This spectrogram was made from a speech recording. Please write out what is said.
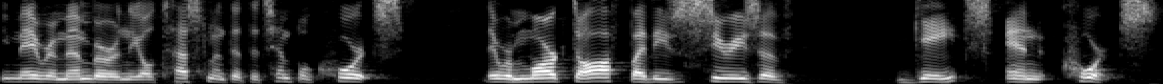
you may remember in the Old Testament that the temple courts, they were marked off by these series of gates and courts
